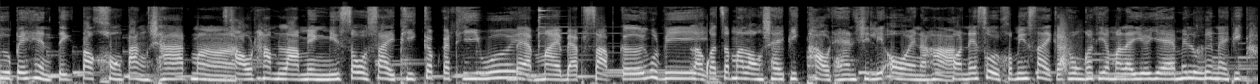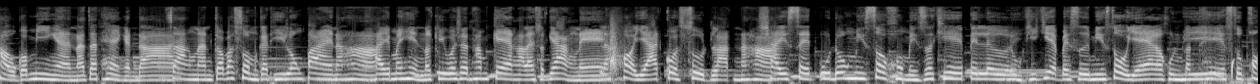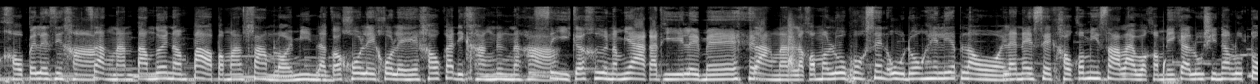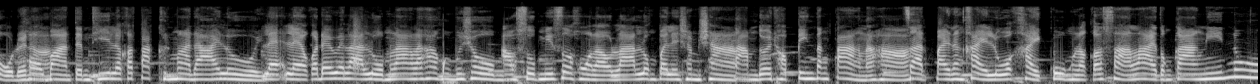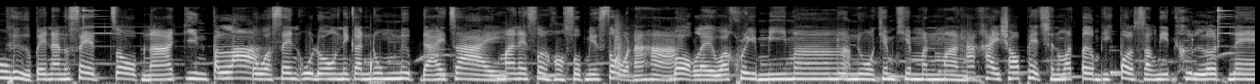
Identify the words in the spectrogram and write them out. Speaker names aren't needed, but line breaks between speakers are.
คือไปเห็นติ๊กตอกของต่างชาติมา เขาทำราเมงมิโซะใส่พริกกับกะทิเว้ย แบบใหม่แบบสับเกินคุณพี่ เราก็จะมาลองใช้พริกเผาแทนชิลลี่ออยล์นะคะเพราะในสูตรเขามีใส่กระทงกระเทียมอะไรเยอะแยะไม่รู้คือในพริกเผาก็มีไงน่าจะแทนกันได้ จากนั้นก็ผสมกะทิลงไปนะคะ ใครมาเห็นต้องคิดว่าฉันทำแกงอะไรสักอย่างแน่ และขออนุญาตกดสูตรลัดนะคะ ใช้เซตอุด้งมิโซะของมิสเคไปเลยหนูขี้เกียจไปซื้อมิโซะแยกอะคุณพี่เทซุปของเขาไปเลยสิคะ จากนั้นตามด้วยน้ำเปล่าประมาณ 300มิลแล้วก็โคเลโคเลให้เข้ากันอีกครั้งหนึ่งนะคะ สี่ก็คือน้ำยากะทิเลยแม่ จากนั้นเราก็มาลวกพวกเส้นอูด้งให้เรียบร้อย และในเซตเขาก็มีสาหร่ายวากาเมะกับลูกชิ้นนารูโตะด้วยนะพอบานเต็มที่แล้วก็ตักขึ้นมาได้เลย และแล้วก็ได้เวลารวมร่างแล้วค่ะคุณผู้ชม เอาซุปมิโซะของเราราดลงไปเลยชำชาตามด้วยท็อปปิ้งต่างๆนะคะ จัดไปทั้งไข่ลวกไข่กุ้งแล้วก็สาหร่ายตรงกลางนี้นูนถือเป็นอันเสร็จจบนะ กินปลาร้าตัวเส้นอูด้งนี่ก็นุ่มหนึบได้ใจ มาในส่วนของซุปมิโซะนะคะ บอกเลยว่าครีมมี่มากนัวๆเค็มๆมันๆถ้าใครชอบเผ็ดฉันว่าเติมพริกป่นสักนิดคือเลิศแน่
